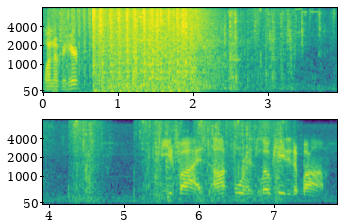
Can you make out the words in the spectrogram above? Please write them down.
One over here. Be advised, Op 4 has located a bomb.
